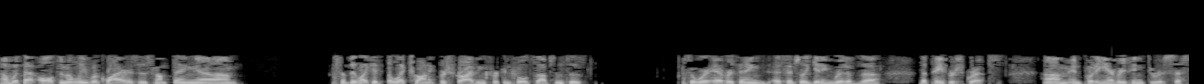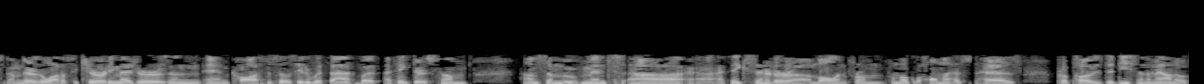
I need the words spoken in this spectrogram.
Uh, what that ultimately requires is something um, something like electronic prescribing for controlled substances. So we're everything essentially getting rid of the the paper scripts um, and putting everything through a system. There's a lot of security measures and and costs associated with that, but I think there's some um, some movement. Uh, I think Senator uh, Mullin from from Oklahoma has has proposed a decent amount of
